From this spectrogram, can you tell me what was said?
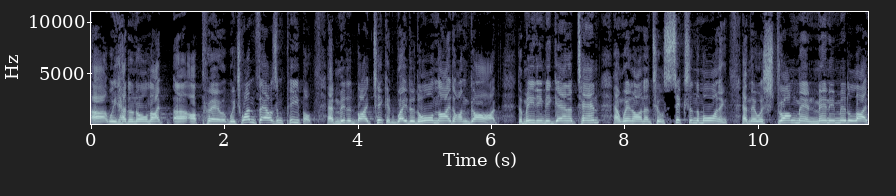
uh, we had an all night uh, prayer at which 1,000 people, admitted by ticket, waited all night on God. The meeting began at 10 and went on until 6 in the morning. And there were strong men, men in middle life,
